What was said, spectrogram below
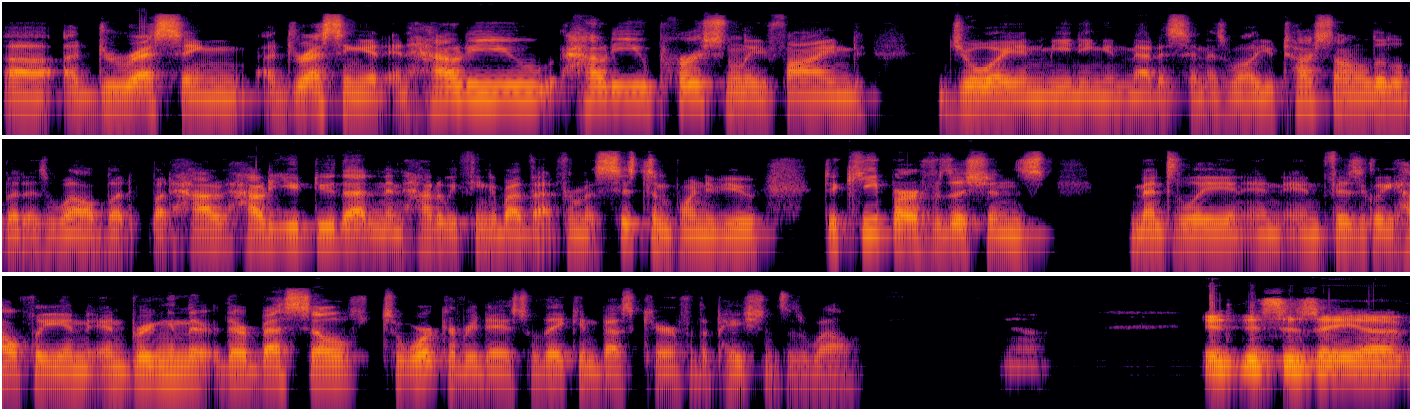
uh, address addressing addressing it and how do you how do you personally find joy and meaning in medicine as well you touched on a little bit as well but but how how do you do that and then how do we think about that from a system point of view to keep our physicians mentally and, and, and physically healthy and, and bringing their, their best selves to work every day so they can best care for the patients as well. Yeah. It, this is a. Uh,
